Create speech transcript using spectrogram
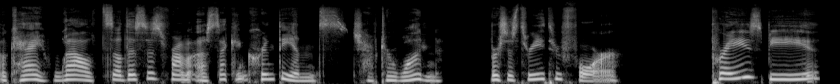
Okay, well, so this is from uh, Second Corinthians chapter one, verses three through four. Praise be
